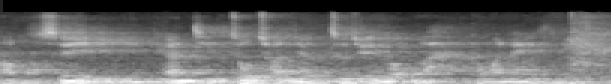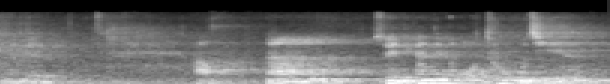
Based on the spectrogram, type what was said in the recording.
好，所以你看，其实坐船就出去说，哇，干嘛呢？那个好，那所以你看这个呕吐物其实很。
